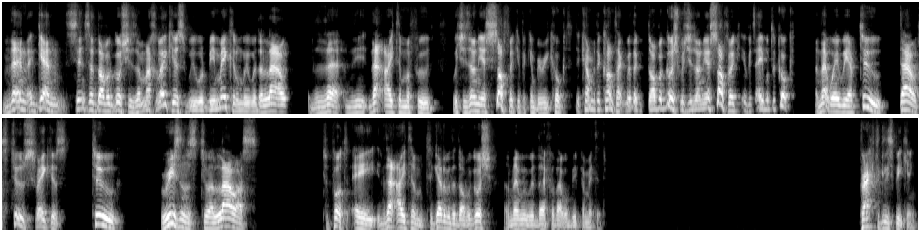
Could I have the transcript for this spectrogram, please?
then again, since a davar gush is a machlokes, we would be making, we would allow the, the, that item of food, which is only a safek if it can be recooked, to come into contact with a davar gush, which is only a safek if it's able to cook. And that way we have two doubts, two sveikas, two reasons to allow us to put a that item together with the davar gush, and then we would therefore that would be permitted. Practically speaking,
